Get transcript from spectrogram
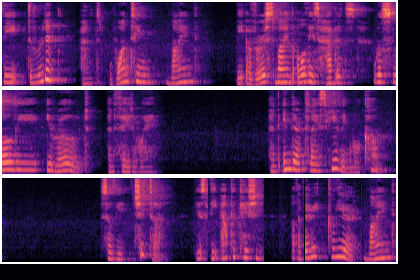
the deluded and wanting mind, the averse mind, all these habits will slowly erode and fade away. And in their place, healing will come. So the chitta is the application of a very clear mind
